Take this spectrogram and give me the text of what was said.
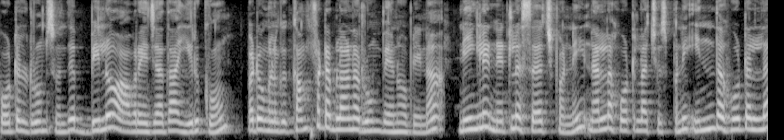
ஹோட்டல் ரூம்ஸ் வந்து பிலோ ஆவரேஜாக தான் இருக்கும். பட் உங்களுக்கு கம் கம்ஃபர்டபுளான ரூம் வேணும் அப்படின்னா நீங்களே நெட்டில் சர்ச் பண்ணி நல்ல ஹோட்டலாக சூஸ் பண்ணி இந்த ஹோட்டலில்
